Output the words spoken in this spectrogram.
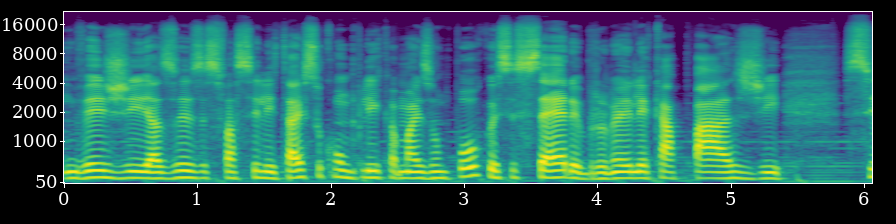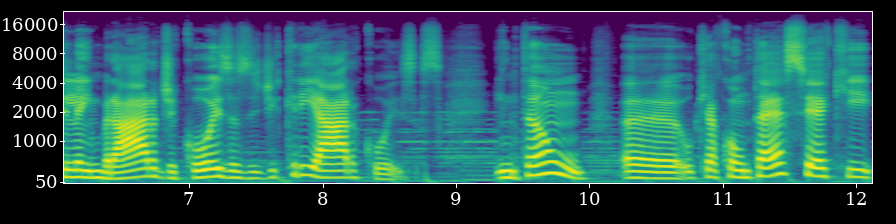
em vez de às vezes facilitar, isso complica mais um pouco. Esse cérebro, né, ele é capaz de se lembrar de coisas e de criar coisas. Então, uh, o que acontece é que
